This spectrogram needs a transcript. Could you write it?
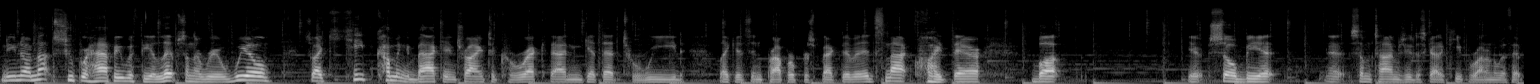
You know, I'm not super happy with the ellipse on the rear wheel, so I keep coming back and trying to correct that and get that to read like it's in proper perspective. It's not quite there, but you know, so be it. Uh, sometimes you just got to keep running with it.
